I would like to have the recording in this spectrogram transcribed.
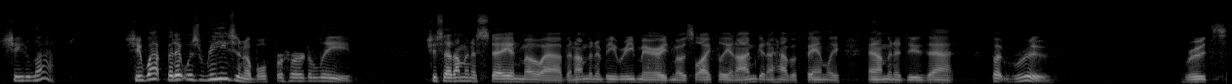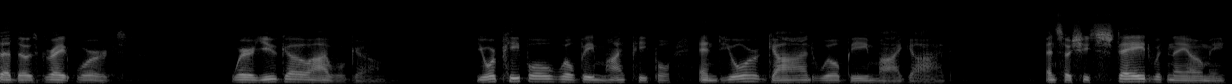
she left. She wept, but it was reasonable for her to leave. She said, I'm going to stay in Moab and I'm going to be remarried most likely and I'm going to have a family and I'm going to do that. But Ruth, Ruth said those great words Where you go, I will go. Your people will be my people, and your God will be my God. And so she stayed with Naomi,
